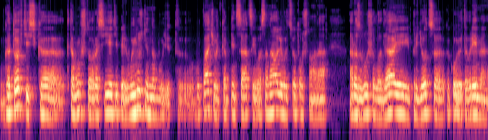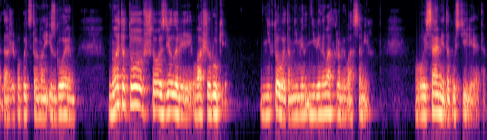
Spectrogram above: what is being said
готовьтесь к, к тому, что Россия теперь вынуждена будет выплачивать компенсации, восстанавливать все то, что она разрушила, да, и придется какое-то время даже побыть страной изгоем. Но это то, что сделали ваши руки. Никто в этом не, не виноват, кроме вас самих. Вы сами допустили это.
